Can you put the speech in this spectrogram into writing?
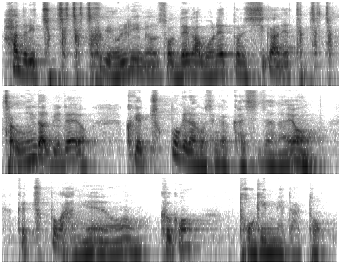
하늘이 착착착착 열리면서 내가 원했던 시간에 착착착착 응답이 돼요. 그게 축복이라고 생각하시잖아요. 그 축복 아니에요. 그거 독입니다, 독.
